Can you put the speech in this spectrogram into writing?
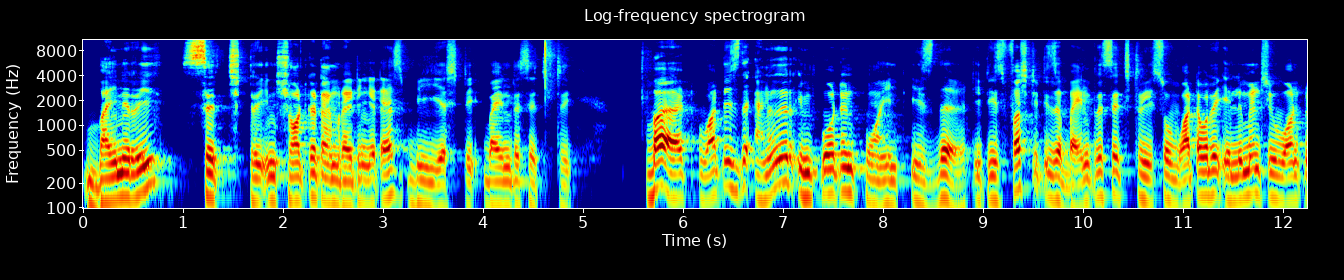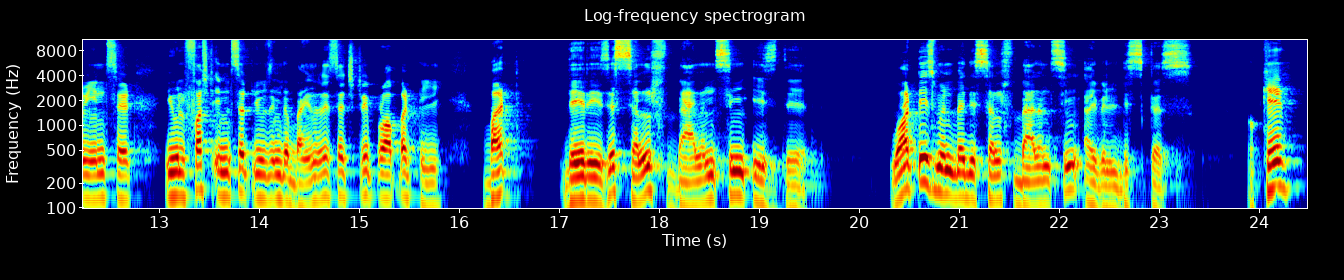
binary search tree. In shortcut, I am writing it as BST, binary search tree. But what is the another important point is that it is first it is a binary search tree. So whatever the elements you want to insert, you will first insert using the binary search tree property. But there is a self-balancing is there what is meant by the self-balancing? I will discuss. Okay.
